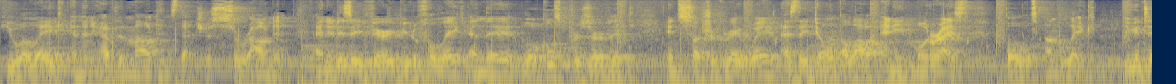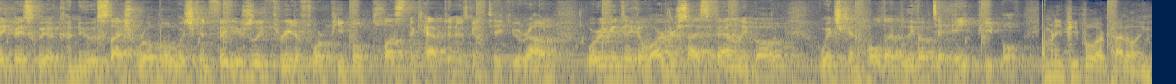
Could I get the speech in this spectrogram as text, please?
Phewa Lake, and then you have the mountains that just surround it. And it is a very beautiful lake, and the locals preserve it in such a great way as they don't allow any motorized boats on the lake. You can take basically a canoe slash rowboat, which can fit usually three to four people plus the captain who's going to take you around, or you can take a larger size family boat, which can hold, I believe, up to eight people. How many people are pedaling?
